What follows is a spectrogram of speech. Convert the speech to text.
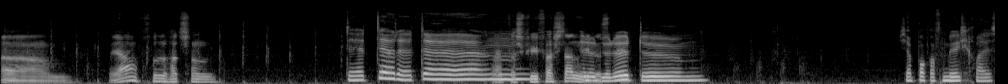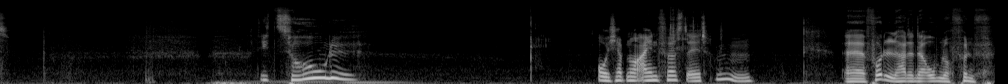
Ähm, ja, Full hat schon Da, da, da, da. hat das Spiel verstanden. Dö, dö, geht. dö. Ich hab Bock auf Milchreis. Die Zone. Oh, ich habe nur einen First Aid. Hm. Äh, Fuddel hatte da oben noch fünf.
